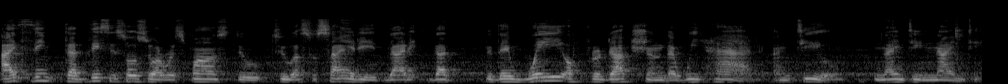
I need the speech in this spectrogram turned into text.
I think that this is also a response to, to a society that that the way of production that we had until 1990,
